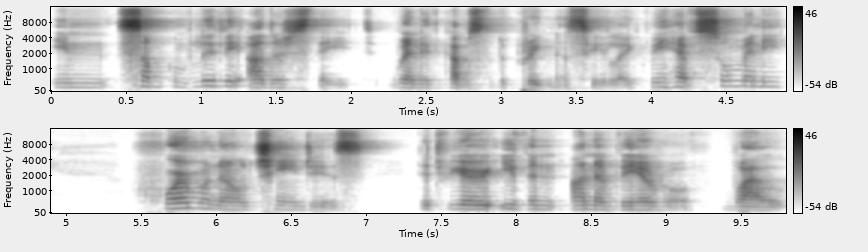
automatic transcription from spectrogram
in some completely other state when it comes to the pregnancy. Like we have so many hormonal changes that we are even unaware of while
